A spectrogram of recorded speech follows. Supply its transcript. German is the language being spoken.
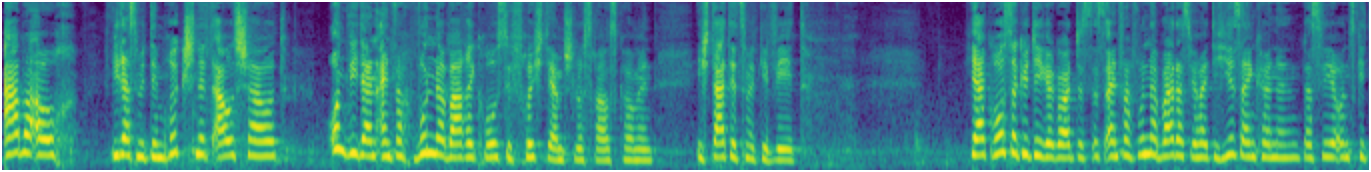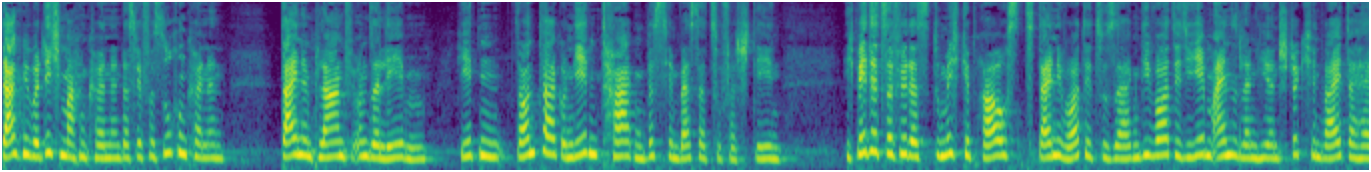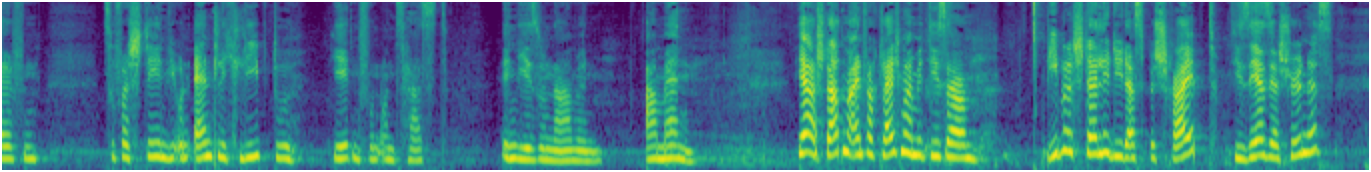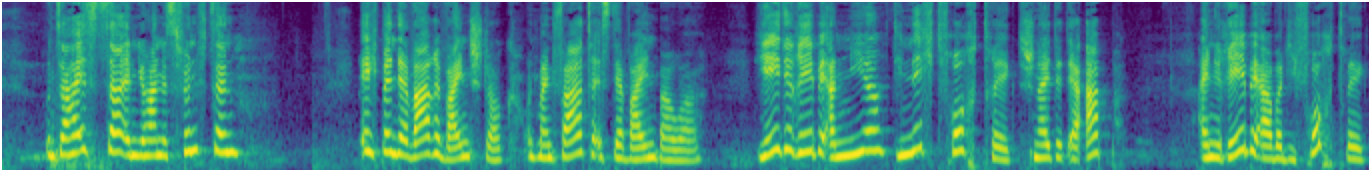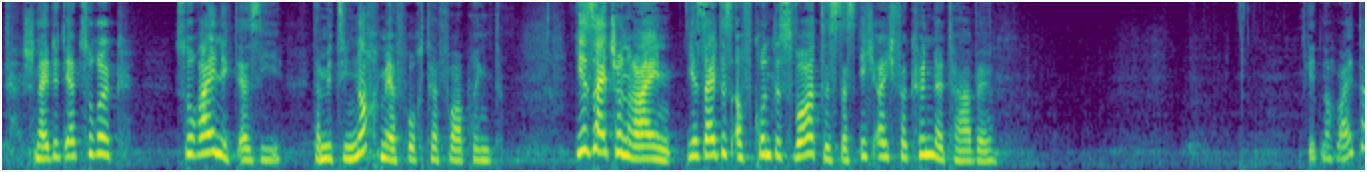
aber auch, wie das mit dem Rückschnitt ausschaut und wie dann einfach wunderbare große Früchte am Schluss rauskommen. Ich starte jetzt mit Gebet. Ja, großer gütiger Gott, es ist einfach wunderbar, dass wir heute hier sein können, dass wir uns Gedanken über dich machen können, dass wir versuchen können, deinen Plan für unser Leben jeden Sonntag und jeden Tag ein bisschen besser zu verstehen. Ich bete jetzt dafür, dass du mich gebrauchst, deine Worte zu sagen, die Worte, die jedem Einzelnen hier ein Stückchen weiterhelfen, zu verstehen, wie unendlich lieb du jeden von uns hast. In Jesu Namen. Amen. Ja, starten wir einfach gleich mal mit dieser Bibelstelle, die das beschreibt, die sehr, sehr schön ist. Und so heißt es da in Johannes 15, ich bin der wahre Weinstock und mein Vater ist der Weinbauer. Jede Rebe an mir, die nicht Frucht trägt, schneidet er ab. Eine Rebe aber, die Frucht trägt, schneidet er zurück. So reinigt er sie, damit sie noch mehr Frucht hervorbringt. Ihr seid schon rein, ihr seid es aufgrund des Wortes, das ich euch verkündet habe geht noch weiter.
